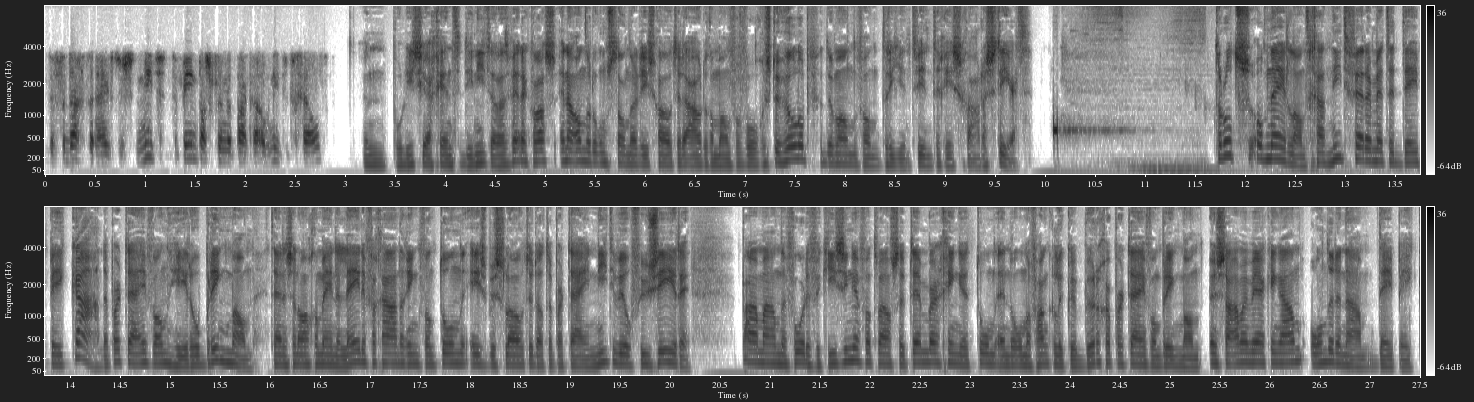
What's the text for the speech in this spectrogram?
De verdachte heeft dus niet de pinpas kunnen pakken, ook niet het geld. Een politieagent die niet aan het werk was en een andere omstander die schoten de oudere man vervolgens de hulp. De man van 23 is gearresteerd. Trots op Nederland gaat niet verder met de DPK, de partij van Hero Brinkman. Tijdens een algemene ledenvergadering van Ton is besloten dat de partij niet wil fuseren. Een paar maanden voor de verkiezingen van 12 september gingen Ton en de onafhankelijke burgerpartij van Brinkman een samenwerking aan onder de naam DPK.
